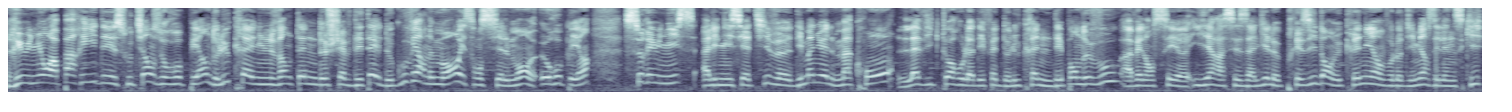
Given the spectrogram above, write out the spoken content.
Réunion à Paris des soutiens européens de l'Ukraine. Une vingtaine de chefs d'État et de gouvernement, essentiellement européens, se réunissent à l'initiative d'Emmanuel Macron. La victoire ou la défaite de l'Ukraine dépend de vous, avait lancé euh, hier à ses alliés le président ukrainien Volodymyr Zelensky,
